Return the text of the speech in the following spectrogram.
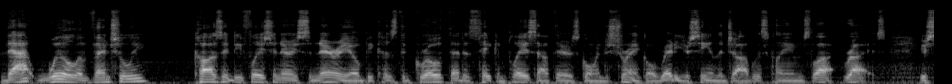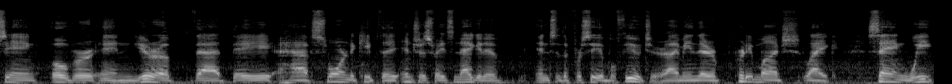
that will eventually cause a deflationary scenario because the growth that has taken place out there is going to shrink. Already you're seeing the jobless claims rise. You're seeing over in Europe that they have sworn to keep the interest rates negative into the foreseeable future. I mean, they're pretty much like saying we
